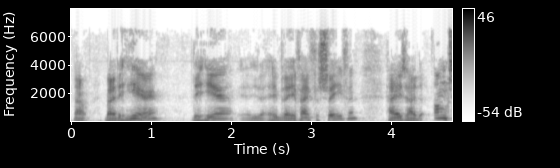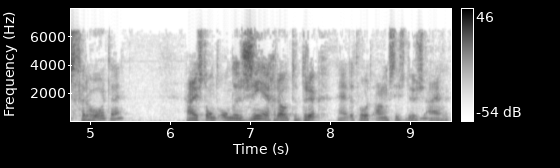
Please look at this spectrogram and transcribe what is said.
Nou, bij de Heer de Heer, Hebreeën 5 vers 7, hij uit de angst verhoord. Hè? Hij stond onder zeer grote druk. Hè? Dat woord angst is dus eigenlijk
